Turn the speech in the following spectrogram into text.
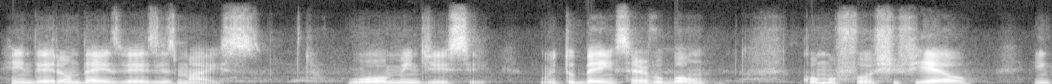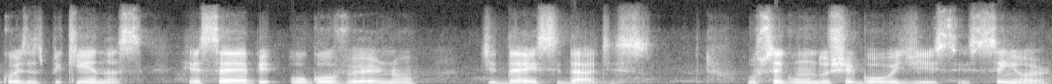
renderam dez vezes mais. O homem disse: Muito bem, servo bom. Como foste fiel em coisas pequenas, recebe o governo de dez cidades. O segundo chegou e disse: Senhor,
